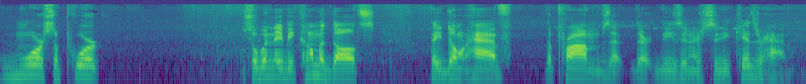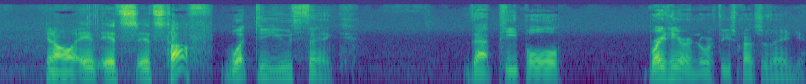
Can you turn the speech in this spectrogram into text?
more support so when they become adults they don't have the problems that these inner city kids are having. You know, it, it's it's tough. What do you think that people right here in Northeast Pennsylvania,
